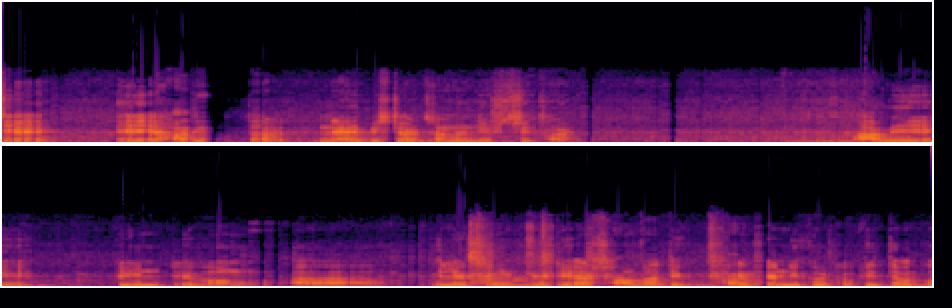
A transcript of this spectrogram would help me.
যে এই হাদি হত্যার ন্যায় বিচার যেন নিশ্চিত হয়। আমি প্রিন্ট এবং ইলেকট্রনিক মিডিয়ার সাংবাদিক ভাইদের নিকট কৃতজ্ঞ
